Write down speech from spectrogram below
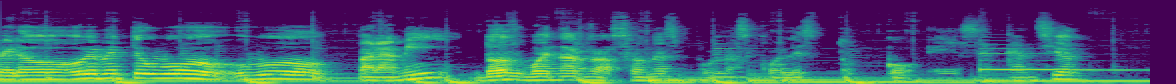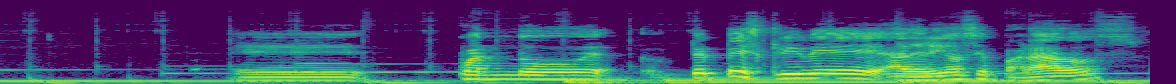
Pero obviamente hubo, hubo para mí dos buenas razones por las cuales tocó esa canción. Eh, cuando Pepe escribe Adheridos Separados,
